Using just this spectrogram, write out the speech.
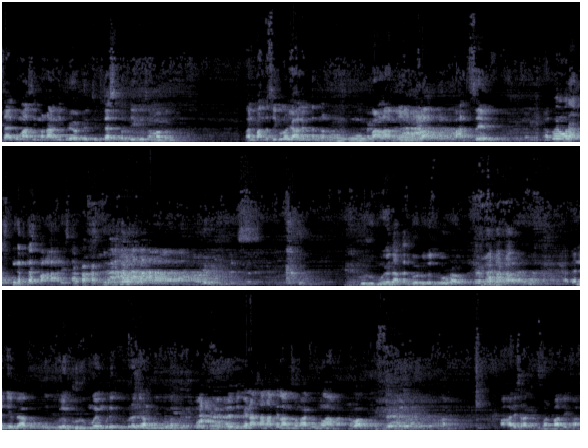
Saya itu masih menangi periode dites seperti itu sama bang. Kan pantas itu ya alim tenan, malami, panse. Apa orang ngetes Pak Haris? Gurumu ya tak tes ini juga aku putu, yang gurumu yang murid berarti kan putu kan. Jadi kena sanati langsung aku ngelamar, nopo? Pak Haris rakyat cuma fatihah.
